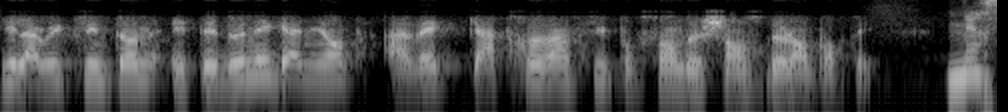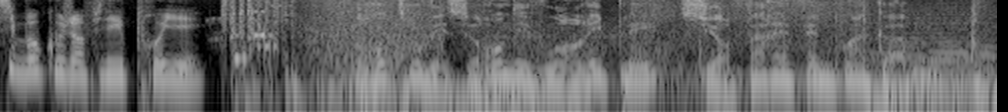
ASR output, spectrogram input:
Hillary Clinton était donnée gagnante avec 86% de chances de l'emporter. Merci beaucoup Jean-Philippe Prouillet. Retrouvez ce rendez-vous en replay sur farfm.com.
